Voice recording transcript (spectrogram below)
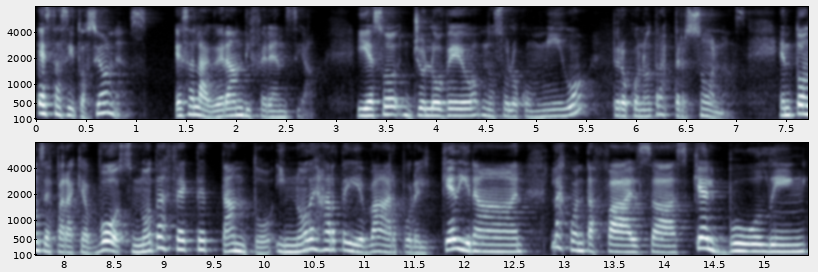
estas situaciones. Esa es la gran diferencia. Y eso yo lo veo no solo conmigo, pero con otras personas. Entonces, para que a vos no te afecte tanto y no dejarte llevar por el qué dirán, las cuentas falsas, que el bullying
